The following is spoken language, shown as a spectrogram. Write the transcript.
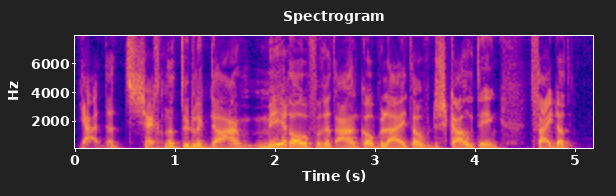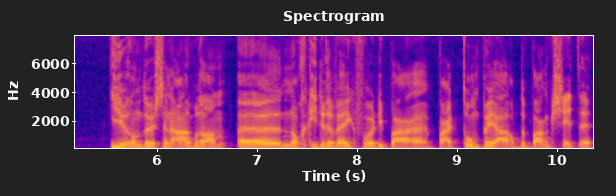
Ja, dat zegt natuurlijk daar meer over het aankoopbeleid, over de scouting. Het feit dat Iran dus en Abraham eh, nog iedere week voor die paar, paar ton per jaar op de bank zitten.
